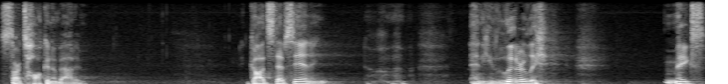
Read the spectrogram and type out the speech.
start talking about him. God steps in and, and he literally makes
